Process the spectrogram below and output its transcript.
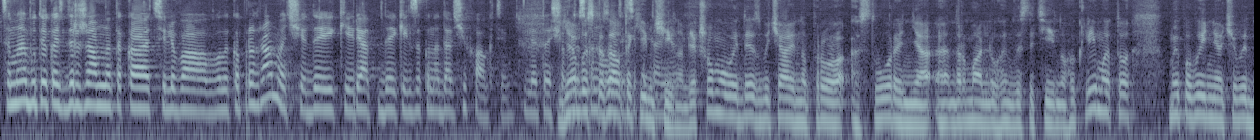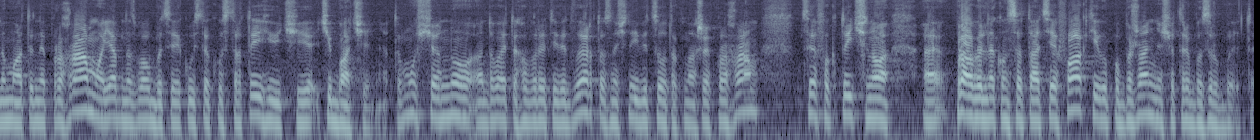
Це має бути якась державна така цільова велика програма, чи деякий ряд деяких законодавчих актів для того, щоб Я би сказав ці таким питання? чином, якщо мова йде звичайно про створення е, нормального інвестиційного клімату, ми повинні очевидно мати не програму, а я б назвав би це якусь таку стратегію чи, чи бачення. Тому що ну давайте говорити відверто, значний відсоток наших програм це фактично е, правильна констатація фактів і побажання, що треба зробити.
